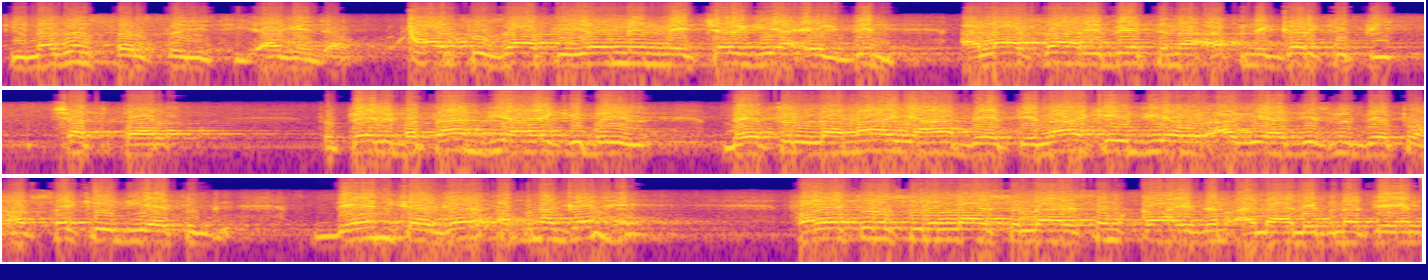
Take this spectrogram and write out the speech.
کی نظر سرسری تھی، آگے جاؤ۔ ہر تو ذات یومن میں چڑھ گیا ایک دن اللہ سارے بیتنا اپنے گھر کی چھت پر۔ تو پہلے بتا دیا ہے کہ بھائی بیت اللہ یہاں بیتنا کے دیا، اور آگے حدیث میں بیت الحفصہ کے دیا ہے۔ تو بین کا گھر اپنا گھر ہے۔ فیت رسول اللہ صلی اللہ علیہ وسلم قائد اللہ لبنتین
